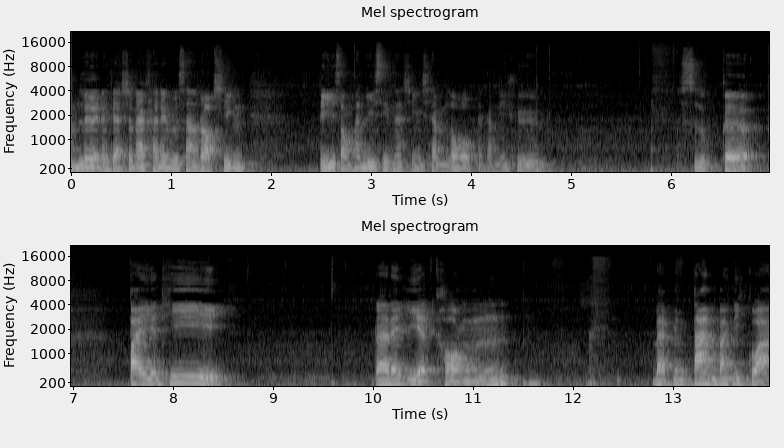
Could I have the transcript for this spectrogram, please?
มป์เลยตั้งแต่ชนะไคเรนวิลสันรอบชิงปี 2020 นะชิงแชมป์โลกนะครับ นี่คือสนุกเกอร์ ไปที่รายละเอียดของแบดมินตันบ้างดีกว่า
